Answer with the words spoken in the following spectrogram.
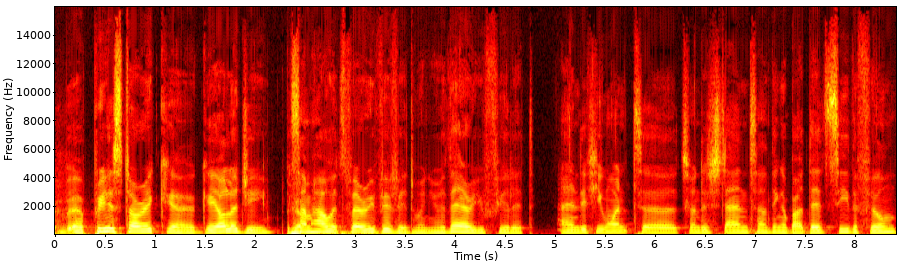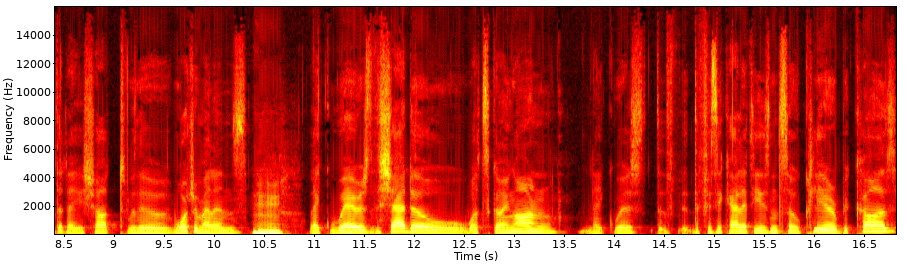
uh, prehistoric uh, geology, but Yeah. somehow it's very vivid when you're there. You feel it. And if you want uh, to understand something about Dead Sea, the film that I shot with the watermelons, hmm like where's the shadow, what's going on, like where's the, the physicality isn't so clear because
